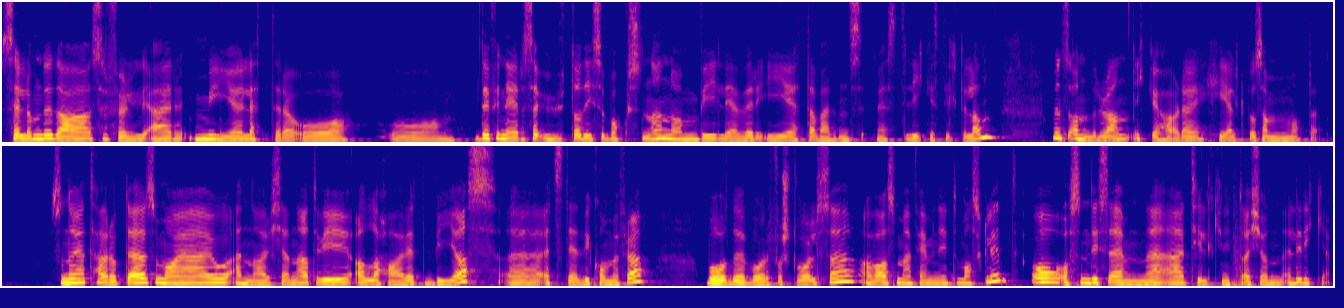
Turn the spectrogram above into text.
Selv om det da selvfølgelig er mye lettere å, å definere seg ut av disse boksene når vi lever i et av verdens mest likestilte land, mens andre land ikke har det helt på samme måte. Så når jeg tar opp det, så må jeg jo anerkjenne at vi alle har et bias, eh, et sted vi kommer fra. Både vår forståelse av hva som er feminint og maskulint, og åssen disse evnene er tilknytta kjønn eller ikke.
